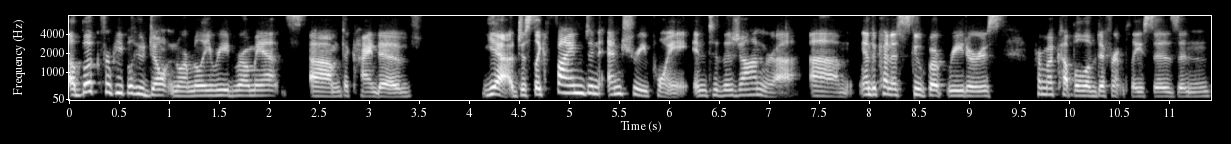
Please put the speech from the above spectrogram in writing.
a book for people who don't normally read romance um, to kind of yeah just like find an entry point into the genre um, and to kind of scoop up readers from a couple of different places. And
